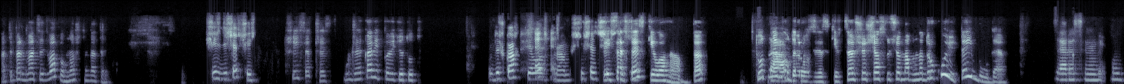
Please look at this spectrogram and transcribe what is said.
А тепер 22 помножити на 3. 66. 66. Отже, яка відповідь отут? У дужках кілограм. 66. 66 кілограм, так? Тут не Так. буде розв'язків. Це що зараз що нам надрукують, те й буде. Зараз я надрукую.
